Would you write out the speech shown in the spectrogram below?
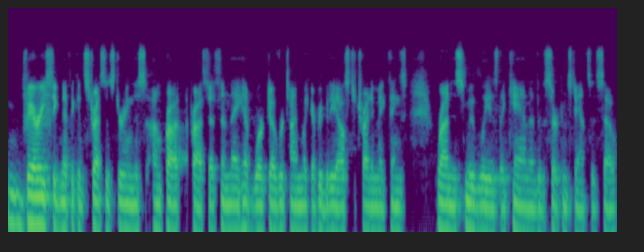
very significant stresses during this um, pro- process, and they have worked overtime like everybody else to try to make things run as smoothly as they can under the circumstances. So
